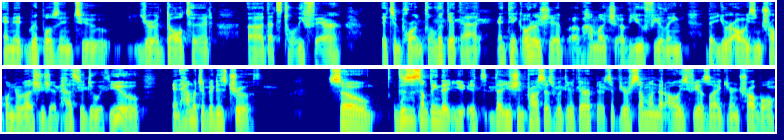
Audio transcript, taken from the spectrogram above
and it ripples into your adulthood, uh, that's totally fair. It's important to look at that and take ownership of how much of you feeling that you're always in trouble in your relationship has to do with you and how much of it is truth. So this is something that you it's that you should process with your therapist. If you're someone that always feels like you're in trouble,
